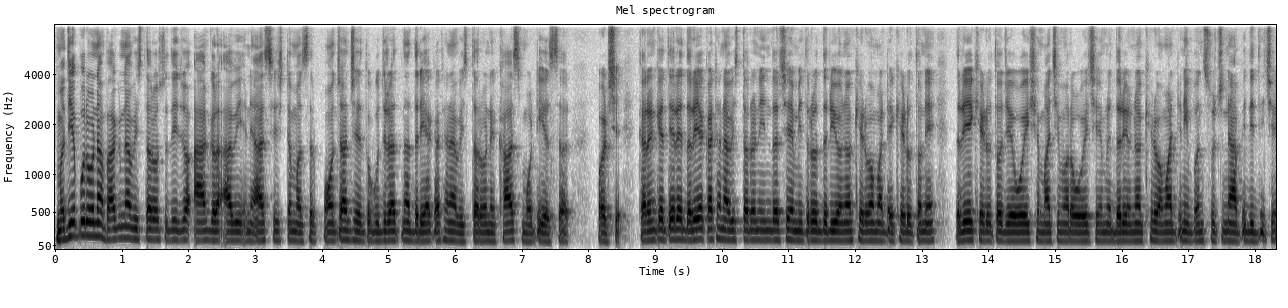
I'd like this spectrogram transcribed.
મધ્ય પૂર્વના ભાગના વિસ્તારો સુધી જો આગળ આવી અને આ સિસ્ટમ અસર પહોંચાડશે, તો ગુજરાતના દરિયાકાંઠાના વિસ્તારોને ખાસ મોટી અસર પડશે. કારણ કે અત્યારે દરિયાકાંઠાના વિસ્તારોની અંદર છે, મિત્રો, દરિયો ન ખેડવા માટે ખેડૂતોને, દરિયાઈ ખેડૂતો જે હોય છે, માછીમારો હોય છે, એમને દરિયો ન ખેડવા માટેની પણ સૂચના આપી દીધી છે.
